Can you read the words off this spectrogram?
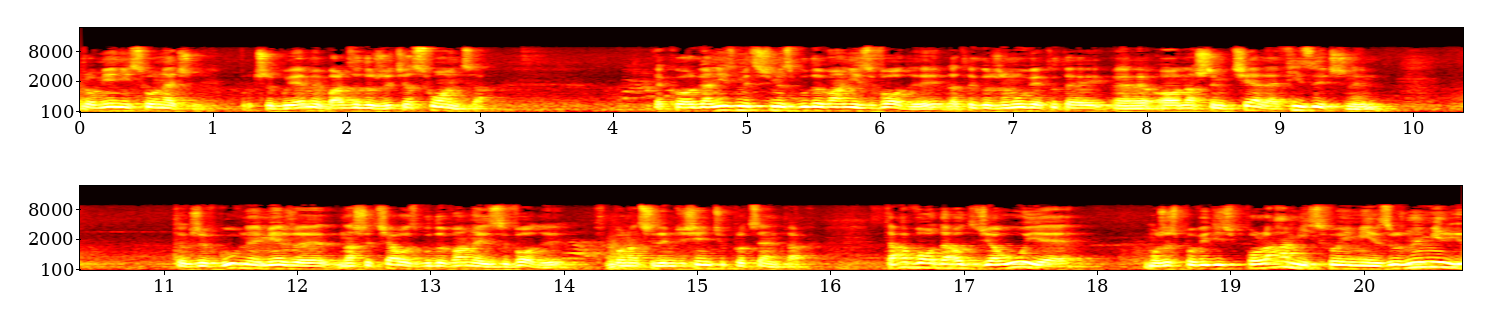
promieni słonecznych, potrzebujemy bardzo do życia słońca. Jako organizmy jesteśmy zbudowani z wody, dlatego że mówię tutaj e, o naszym ciele fizycznym. Także w głównej mierze nasze ciało zbudowane jest z wody w ponad 70% ta woda oddziałuje, możesz powiedzieć, polami swoimi, z różnymi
